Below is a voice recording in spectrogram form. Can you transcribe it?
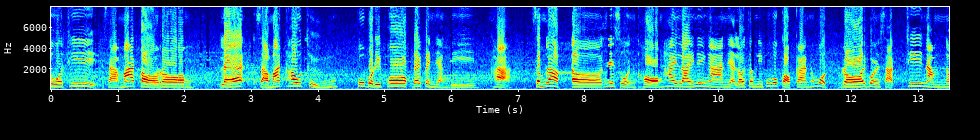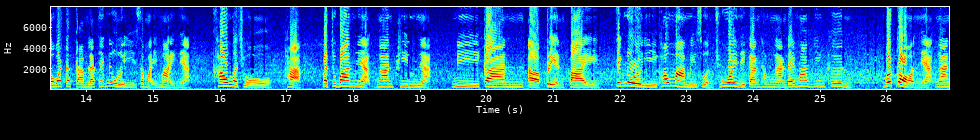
ตัวที่สามารถต่อรอง และสามารถเข้าถึงผู้บริโภคได้เป็นอย่างดีค่ะ สำหรับในส่วนของไฮไลท์ในงานเนี่ยเราจะมีผู้ประกอบการทั้งหมดร้อยบริษัทที่นำนวัตกรรมและเทคโนโลยีสมัยใหม่เนี่ยเข้ามาโชว์ค่ะ ปัจจุบันเนี่ยงานพิมพ์เนี่ยมีการเอ่อเปลี่ยนไปเทคโนโลยีเข้ามามีส่วนช่วยในการทำงานได้มากยิ่งขึ้น เมื่อก่อนเนี่ยงาน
